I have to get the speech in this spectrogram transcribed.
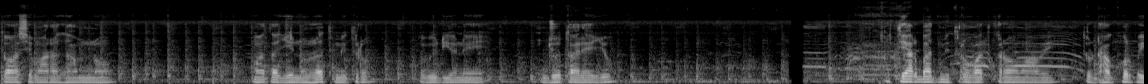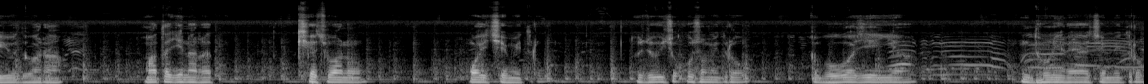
તો આ છે મારા ગામનો માતાજીનો રથ મિત્રો. વિડીયોને જોતા રહેજો. તો ત્યારબાદ મિત્રો વાત કરવામાં આવે તો ઠાકોર ભાઈઓ દ્વારા માતાજીના રથ ખેંચવાનો હોય છે મિત્રો. તો જોઈ શકો છો મિત્રો, તો ભુવાજી અહીંયા ધૂણી રહ્યા છે મિત્રો.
